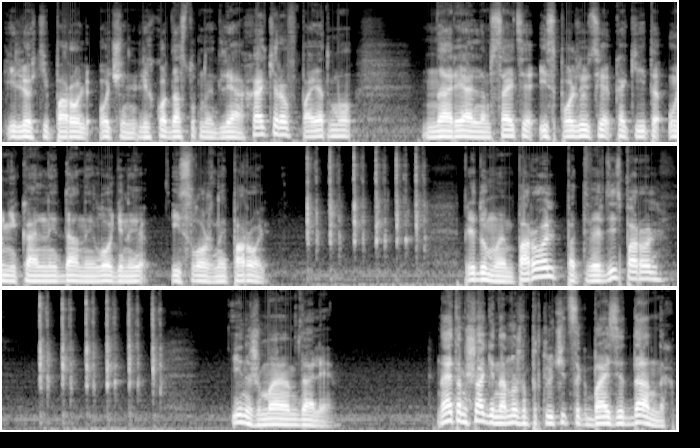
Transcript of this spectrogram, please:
и легкий пароль очень легко доступны для хакеров, поэтому на реальном сайте используйте какие-то уникальные данные логины и сложный пароль. Придумаем пароль, подтвердить пароль и нажимаем далее. На этом шаге нам нужно подключиться к базе данных.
